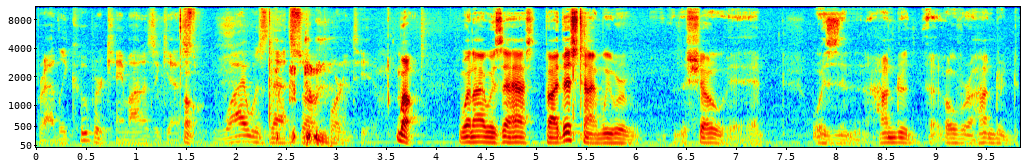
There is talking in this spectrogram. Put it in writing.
Bradley Cooper came on as a guest. Oh. Why was that so important to you? Well, when I was asked, by this time we were, the show had, was in hundred, uh, over a hundred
